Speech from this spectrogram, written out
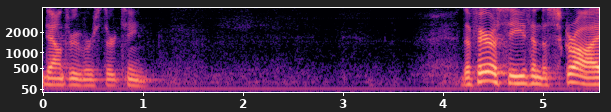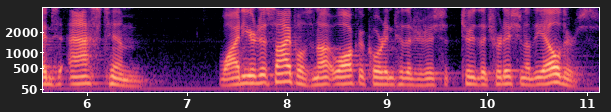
down through verse 13. The Pharisees and the scribes asked him, Why do your disciples not walk according to the, tradition, to the tradition of the elders,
